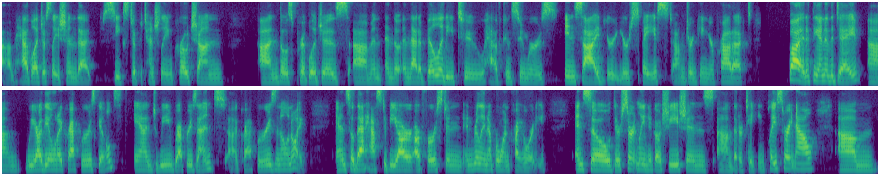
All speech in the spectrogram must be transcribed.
um, have legislation that seeks to potentially encroach on on those privileges um, and and, the, and that ability to have consumers inside your your space um, drinking your product. But at the end of the day, um, we are the Illinois Craft Brewers Guild, and we represent uh, craft breweries in Illinois, and so that has to be our our first and, and really number one priority. And so there's certainly negotiations um, that are taking place right now. Um,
